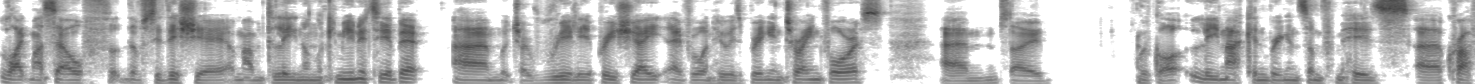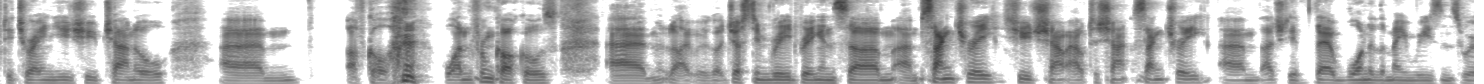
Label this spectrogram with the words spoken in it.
like myself, obviously this year I'm having to lean on the community a bit, um, which I really appreciate. Everyone who is bringing terrain for us. Um, so we've got Lee Macken bringing some from his uh, Crafty Terrain YouTube channel. Um, I've got one from Cockles. Um, like we've got Justin Reed bringing some um, Sanctuary. Huge shout out to Sanctuary. Um, actually, they're one of the main reasons we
